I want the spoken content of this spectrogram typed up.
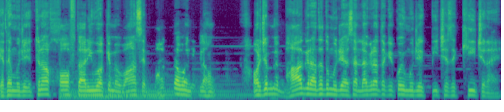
कहते मुझे इतना खौफदारी हुआ कि मैं वहाँ से भागता हुआ निकला हूँ। और जब मैं भाग रहा था तो मुझे ऐसा लग रहा था कि कोई मुझे पीछे से खींच रहा है।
